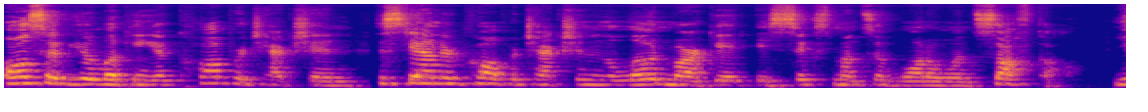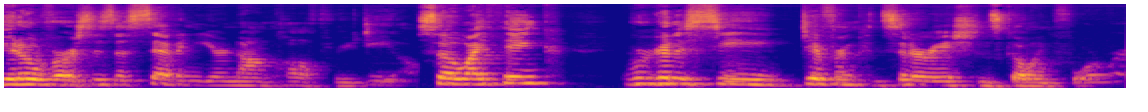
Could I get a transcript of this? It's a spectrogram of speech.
Also if you're looking at call protection the standard call protection in the loan market is six months of one-on-one soft call you know versus a seven year non-call free deal. So i think we're going to see different considerations going forward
